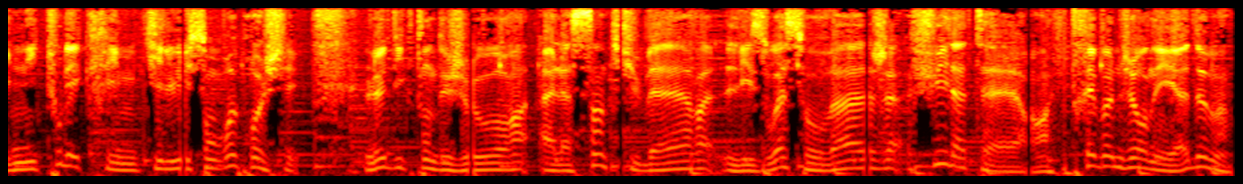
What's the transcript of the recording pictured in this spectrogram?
Il nie tous les crimes qui lui sont reprochés. Le dicton du jour, à la Saint-Hubert, les oies sauvages fuient la terre. Très bonne journée, à demain.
